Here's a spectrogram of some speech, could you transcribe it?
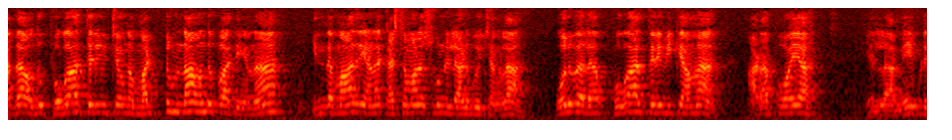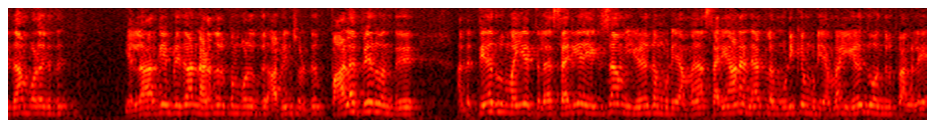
அதாவது புகார் தெரிவித்தவங்க மட்டும்தான் வந்து பார்த்தீங்கன்னா இந்த மாதிரியான கஷ்டமான சூழ்நிலை அனுபவிச்சாங்களா? ஒருவேளை புகார் தெரிவிக்காம அட போயா எல்லாமே இப்படி தான் பழகுது எல்லாருக்கும் இப்படி தான் நடந்திருக்கும் பொழுது அப்படின்னு சொல்லிட்டு பல பேர் வந்து அந்த தேர்வு மையத்தில் சரியாக எக்ஸாம் எழுத முடியாமல் சரியான நேரத்தில் முடிக்க முடியாமல் எழுந்து வந்திருப்பாங்களே.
